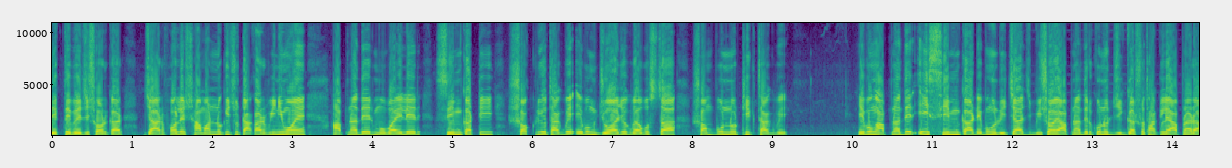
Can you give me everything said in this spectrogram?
দেখতে পেয়েছে সরকার, যার ফলে সামান্য কিছু টাকার বিনিময়ে আপনাদের মোবাইলের সিম কার্ডটি সক্রিয় থাকবে এবং যোগাযোগ ব্যবস্থা সম্পূর্ণ ঠিক থাকবে। এবং আপনাদের এই সিম কার্ড এবং রিচার্জ বিষয়ে আপনাদের কোনো জিজ্ঞাসা থাকলে আপনারা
